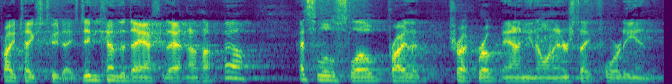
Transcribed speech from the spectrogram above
Probably takes two days. Didn't come the day after that, and I thought, well, that's a little slow. Probably the truck broke down, you know, on Interstate 40, and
